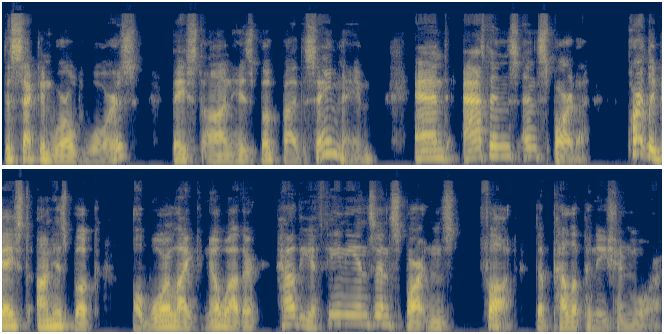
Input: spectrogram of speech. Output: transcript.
the Second World Wars, based on his book by the same name, and Athens and Sparta, partly based on his book, A War Like No Other How the Athenians and Spartans Fought the Peloponnesian War.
